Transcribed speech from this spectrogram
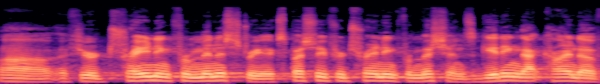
Uh, if you're training for ministry, especially if you're training for missions, getting that kind of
